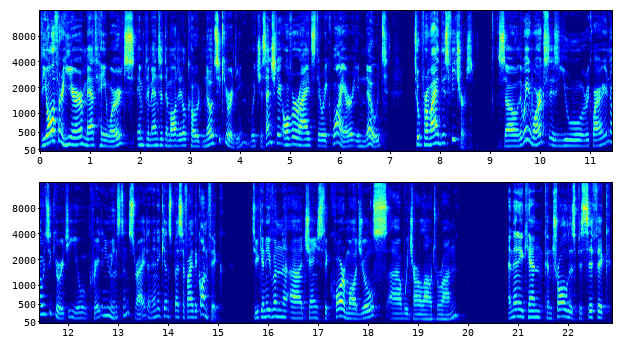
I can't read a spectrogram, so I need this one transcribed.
the author here, Matt Hayward, implemented the module called Node Security, which essentially overrides the require in Node to provide these features. So the way it works is you require your node security, you create a new instance, right? And then you can specify the config. So you can even uh, change the core modules, uh, which are allowed to run. And then you can control the specific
